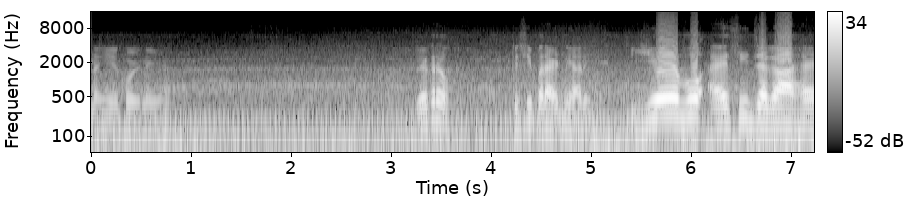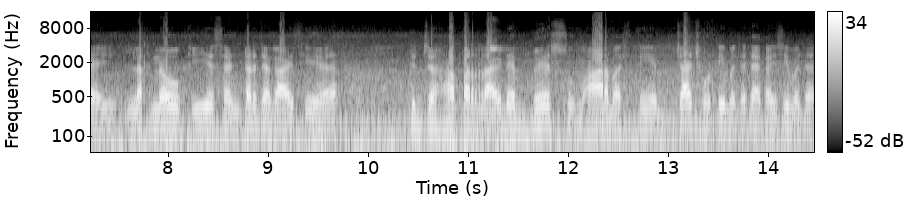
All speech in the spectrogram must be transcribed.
नहीं है कोई नहीं है। देख रहे हो? किसी पर राइड नहीं आ रही। ये वो ऐसी जगह है, लखनऊ की ये सेंटर जगह ऐसी है कि जहाँ पर राइडें बेशुमार बजती हैं। चाहे छोटी बजे, चाहे कैसी बजे,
